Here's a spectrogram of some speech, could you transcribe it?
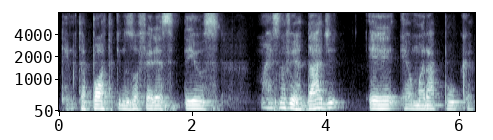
Tem muita porta que nos oferece Deus, mas na verdade é, é uma arapuca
